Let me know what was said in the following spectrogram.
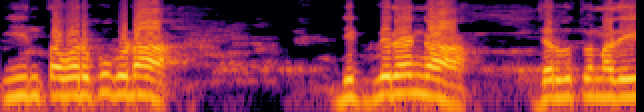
ఇంతవరకు కూడా దిగ్విరంగా జరుగుతున్నది.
